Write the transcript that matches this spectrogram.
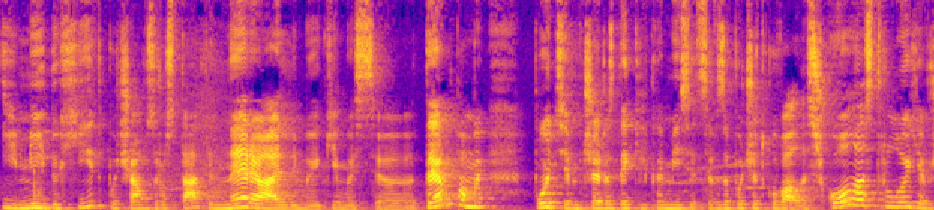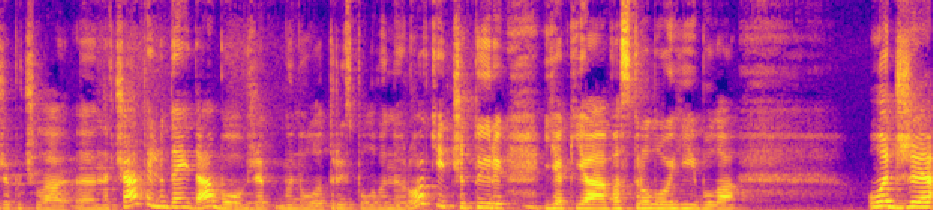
і мій дохід почав зростати нереальними якимись е, темпами. Потім, через декілька місяців, започаткувалась школа астрології, вже почала е, навчати людей, да, бо вже минуло 3,5 роки, 4, як я в астрології була. Отже,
